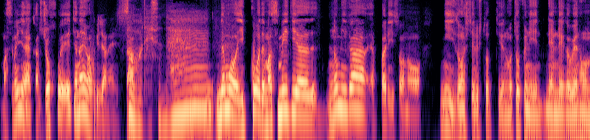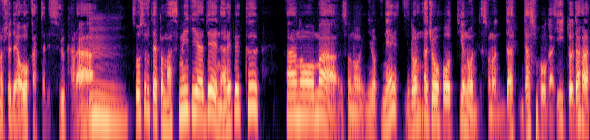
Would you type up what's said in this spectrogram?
マスメディアなんか情報を得てないわけじゃないですか。そうですね。でも一方でマスメディアのみが、やっぱりその、に依存してる人っていうのも特に年齢が上の方の人では多かったりするから、うん、そうするとやっぱマスメディアでなるべく、あの、まあ、その、いろ、ね、いろんな情報っていうのを、その、だ出す方がいいと。だから、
